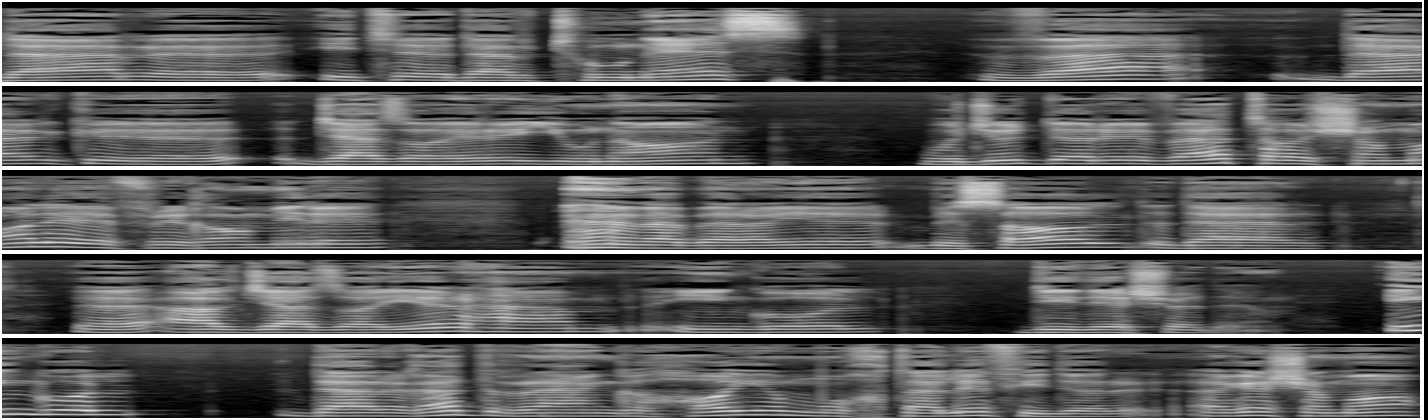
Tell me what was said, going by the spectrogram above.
در در تونس و در جزایر یونان وجود داره و تا شمال افریقا میره. و برای مثال در الجزایر هم این گل دیده شده. این گل در قد رنگ های مختلفی داره. اگر شما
